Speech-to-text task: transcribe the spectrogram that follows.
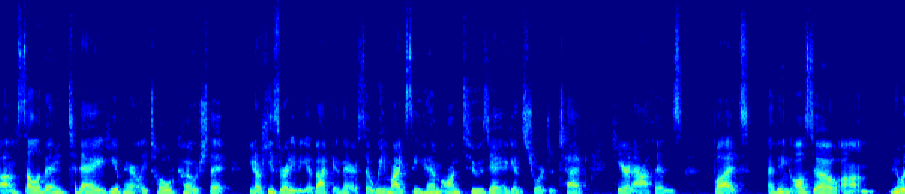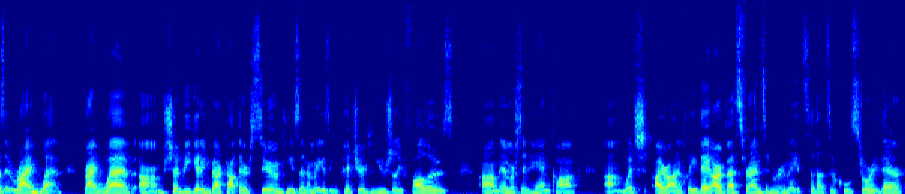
Um, Sullivan today, he apparently told coach that you know he's ready to get back in there. So we might see him on Tuesday against Georgia Tech here in Athens. But I think also um, who was it? Ryan Webb. Ryan Webb um, should be getting back out there soon. He's an amazing pitcher. He usually follows um, Emerson Hancock um, which ironically they are best friends and roommates, so that's a cool story there.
